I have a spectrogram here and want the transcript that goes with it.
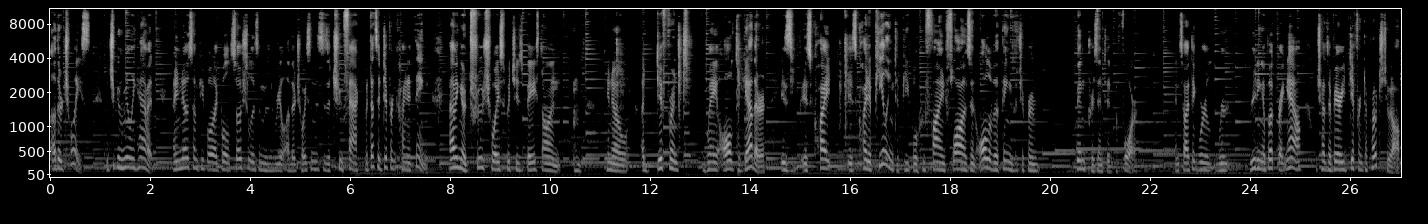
other choice that you can really have it I know some people are like, well, socialism is a real other choice, and this is a true fact, but that's a different kind of thing. Having a true choice which is based on, you know, a different way altogether is is quite is quite appealing to people who find flaws in all of the things which have been, been presented before. And so I think we're we're reading a book right now which has a very different approach to it all.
